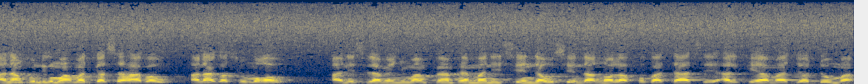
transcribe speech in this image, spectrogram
أنا كندي محمد كالصحابة أنا كسومغو ani silamɛ ɲuman fɛn fɛn mani senda u senda nɔ la fɔɔ ka taa se alikiyama jɔ don ma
